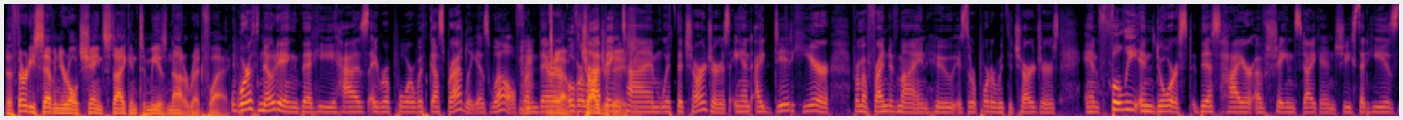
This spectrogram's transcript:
the 37 year old Shane Steichen to me is not a red flag. Worth noting that he has a rapport with Gus Bradley as well from mm-hmm. their yeah, overlapping time with the Chargers. And I did hear from a friend of mine who is the reporter with the Chargers and fully endorsed this hire of Shane Steichen. She said he is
